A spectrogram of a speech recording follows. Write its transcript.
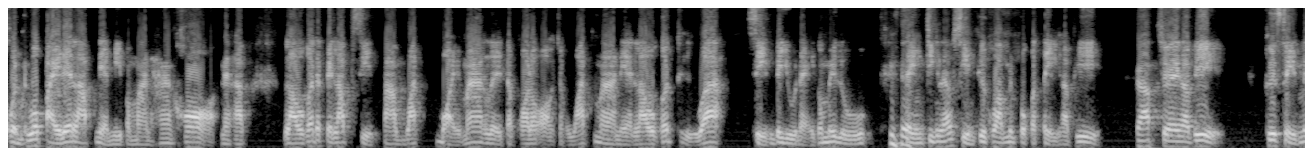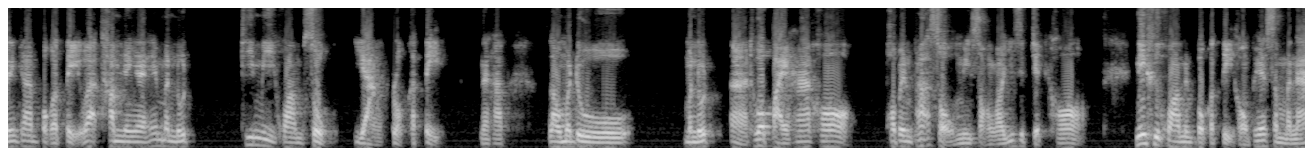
คนทั่วไปได้รับเนี่ยมีประมาณห้าข้อนะครับ เราก็จะไปรับศีลตามวัดบ่อยมากเลย แต่พอเราออกจากวัดมาเนี่ย เราก็ถือว่าศีลไปอยู่ไหนก็ไม่รู้ แต่จริงๆแล้วศีลคือความเป็นปกติครับพี่ ครับใช่ไหมครับพี่ คือศีลเป็นการปกติว่าทำยังไงให้มนุษย์ที่มีความสุขอย่างปกตินะครับ เรามาดูมนุษย์อ่าทั่วไปห้าข้อ พอเป็นพระสงฆ์มีสองยี่สิบเจ็ดข้อ นี่คือความเป็นปกติของเพศสมณะ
